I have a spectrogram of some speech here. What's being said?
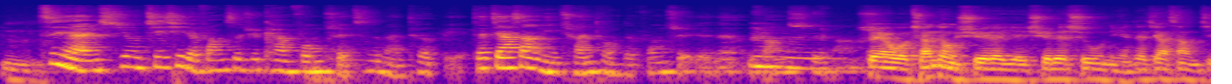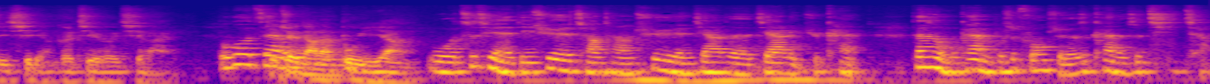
嗯，自然是用机器的方式去看风水，真的蛮特别。再加上你传统的风水的那种方式嘛。对啊，我传统学了也学了十五年，再加上机器两个结合起来。不过在最大的不一样，我之前也的确常常去人家的家里去看。但是我们看不是风水，而是看的是气场。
